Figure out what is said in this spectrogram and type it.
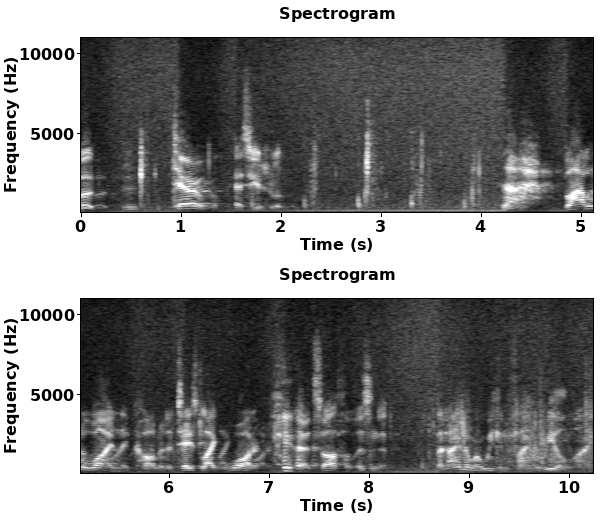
How's the food? Terrible. As usual. Ah, bottle of wine, they call it. It tastes like water. yeah, it's awful, isn't it? But I know where we can find real wine.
